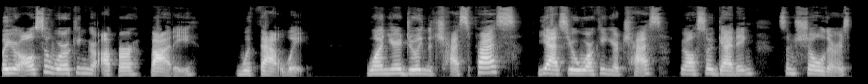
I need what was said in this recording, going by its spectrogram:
but you're also working your upper body with that weight. When you're doing the chest press, yes, you're working your chest. You're also getting some shoulders,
